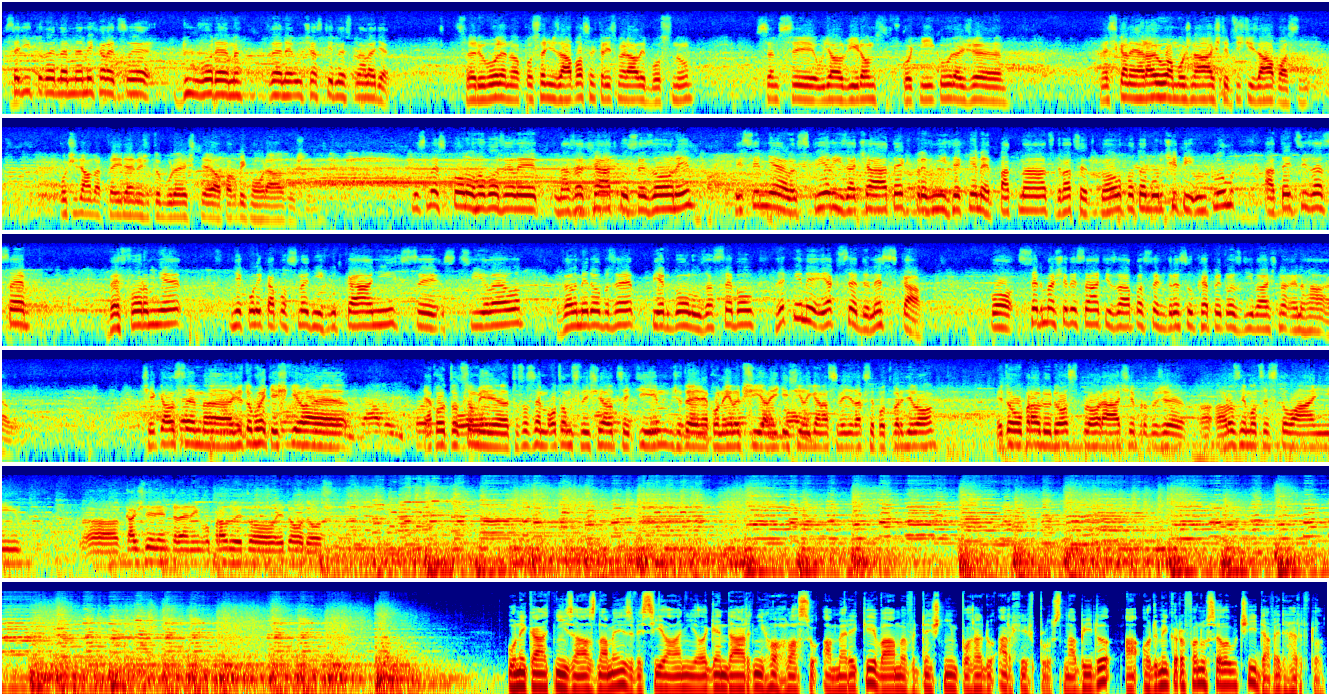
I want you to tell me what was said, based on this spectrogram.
Sedí tu vedle mne. Michale, co je důvodem tvé neúčasti dnes na ledě? Co je důvodem? No, v posledním zápase, který jsme dali Bosnu, jsem si udělal výron v Kotníku, takže dneska nehraju a možná ještě příští zápas. Počítám tak týden, že to bude ještě a pak bych mohl hrát už. My jsme spolu hovořili na začátku sezóny. Ty jsi měl skvělý začátek, prvních řekněme 15-20 kol, potom určitý útlum a teď si zase ve formě v několika posledních utkáních si střílel velmi dobře, pět gólů za sebou. Řekni mi, jak se dneska po 67 zápasech v dresu Capitals díváš na NHL? Čekal jsem, eh, že to bude těžké, ale jako to, co, mi, to, co jsem o tom slyšel předtím, že to je jako nejlepší a nejtěžší liga na světě, tak se potvrdilo. Je to opravdu dost pro hráče, protože hrozně moc cestování, každý den trénink, opravdu je to, je toho dost. Unikátní záznamy z vysílání legendárního hlasu Ameriky vám v dnešním pořadu Archiv Plus nabídl a od mikrofonu se loučí David Hertl.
